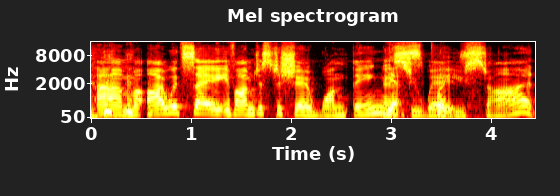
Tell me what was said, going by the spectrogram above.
Um, I would say if I'm just to share one thing Yes, as to where you start,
